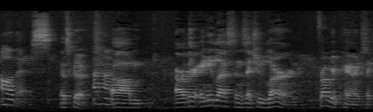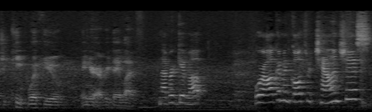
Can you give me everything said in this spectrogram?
all this. That's good. Uh-huh. Um, are there any lessons that you learned from your parents that you keep with you in your everyday life? Never give up. We're all gonna go through challenges,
